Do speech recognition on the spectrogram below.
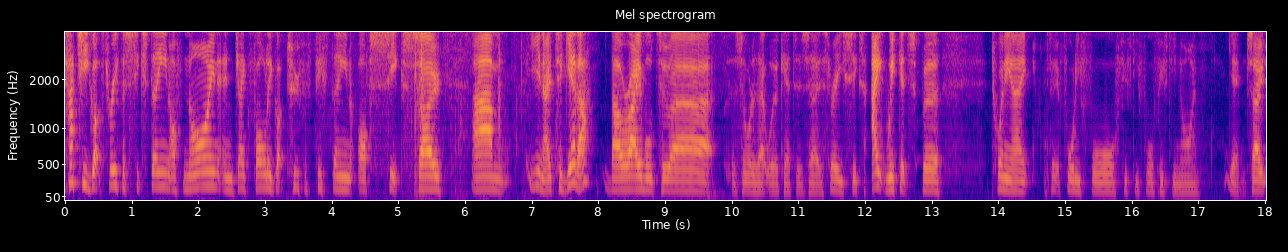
Hutchie got three for 16 off nine, and Jake Foley got two for 15 off six. So, um, you know, together they were able to. Uh, so, what does that work out to? So, three, six, eight wickets for 28, 44, 54, 59. Yeah, so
